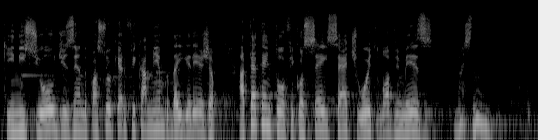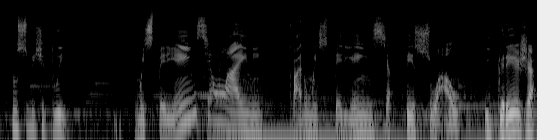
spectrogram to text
que iniciou dizendo, pastor, eu quero ficar membro da igreja. Até tentou, ficou seis, sete, oito, nove meses, mas não, não substitui uma experiência online para uma experiência pessoal. Igreja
